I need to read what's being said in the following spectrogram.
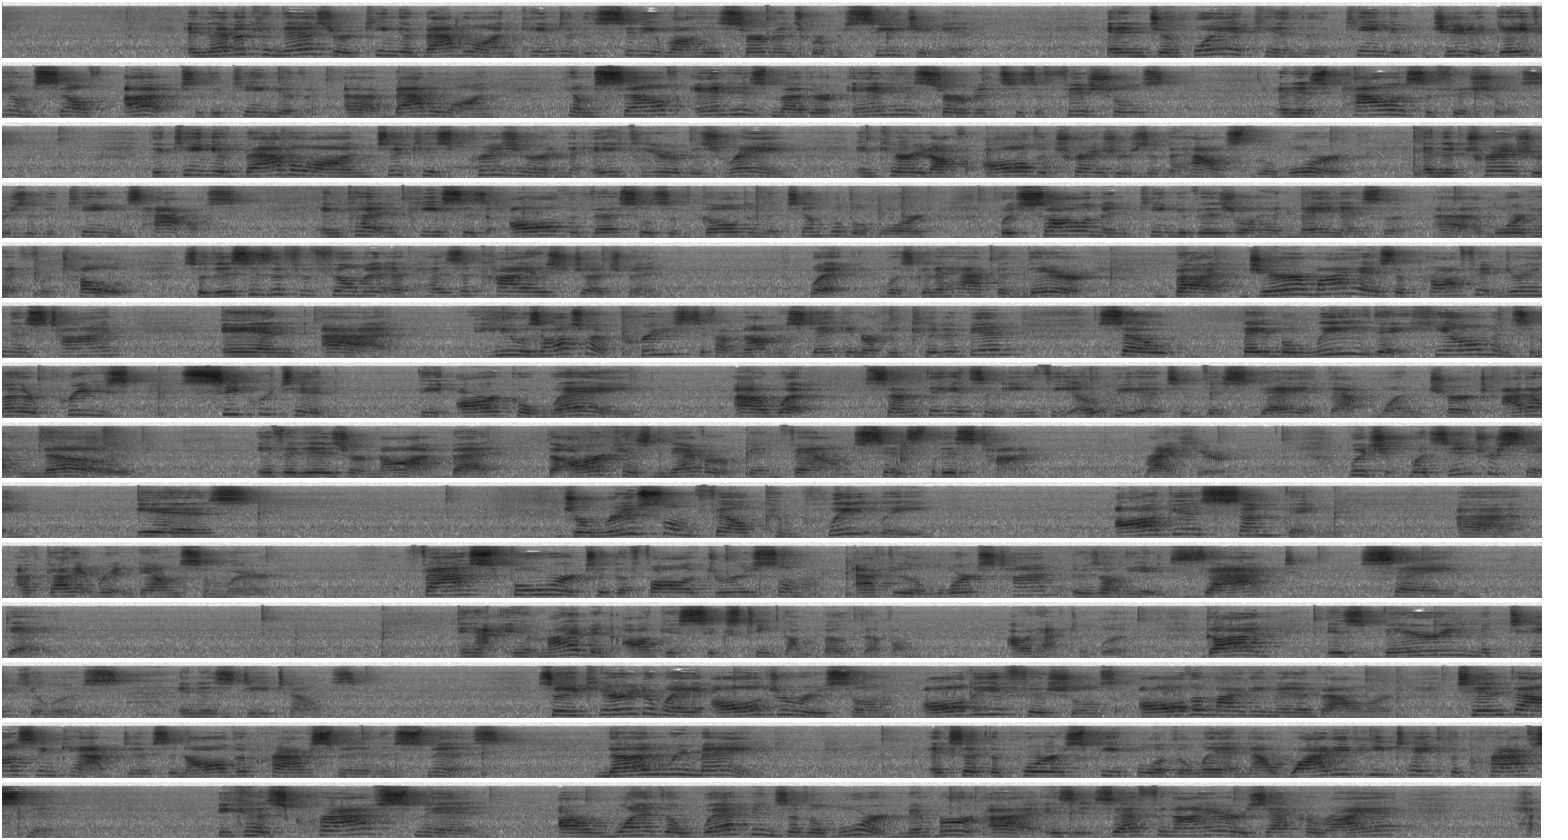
And Nebuchadnezzar, king of Babylon, came to the city while his servants were besieging it. And Jehoiachin, the king of Judah, gave himself up to the king of uh, Babylon, himself and his mother and his servants, his officials, and his palace officials. The king of Babylon took his prisoner in the eighth year of his reign and carried off all the treasures of the house of the Lord and the treasures of the king's house, and cut in pieces all the vessels of gold in the temple of the Lord, which Solomon, king of Israel, had made as the uh, Lord had foretold. So this is the fulfillment of Hezekiah's judgment what was going to happen there. But Jeremiah is a prophet during this time, and uh, he was also a priest, if I'm not mistaken, or he could have been. So they believe that him and some other priests secreted the ark away. Uh, what some think it's in Ethiopia to this day at that one church. I don't know if it is or not, but the ark has never been found since this time, right here. Which what's interesting is Jerusalem fell completely August something. Uh, I've got it written down somewhere. Fast forward to the fall of Jerusalem after the Lord's time, it was on the exact same day. And it might have been August 16th on both of them. I would have to look. God is very meticulous in his details. So he carried away all Jerusalem, all the officials, all the mighty men of valor, 10,000 captives, and all the craftsmen and the smiths. None remained except the poorest people of the land. Now, why did he take the craftsmen? Because craftsmen are one of the weapons of the Lord. Remember, uh, is it Zephaniah or Zechariah?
